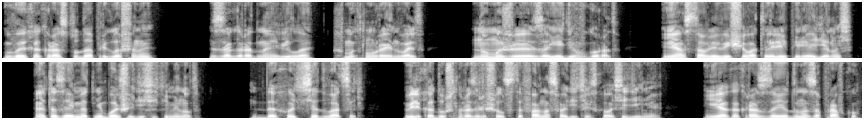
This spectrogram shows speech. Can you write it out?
Вы как раз туда приглашены. Загородная вилла, хмыкнул Рейнвальд. Но мы же заедем в город. Я оставлю вещи в отеле и переоденусь. Это займет не больше десяти минут. Да хоть все двадцать, великодушно разрешил Стефана с водительского сиденья. Я как раз заеду на заправку.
